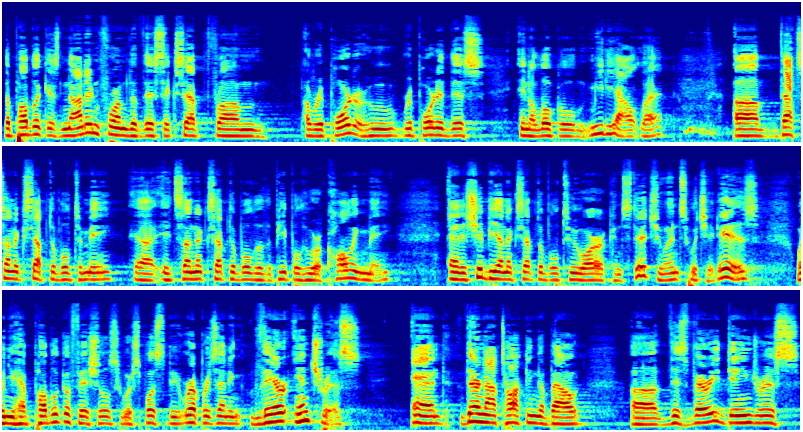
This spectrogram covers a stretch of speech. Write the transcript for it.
The public is not informed of this except from a reporter who reported this in a local media outlet. Um, that's unacceptable to me. Uh, it's unacceptable to the people who are calling me. And it should be unacceptable to our constituents, which it is, when you have public officials who are supposed to be representing their interests and they're not talking about uh, this very dangerous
